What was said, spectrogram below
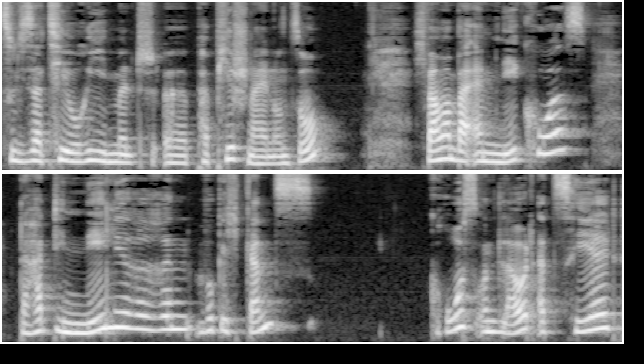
zu dieser Theorie mit äh, Papierschneiden und so. Ich war mal bei einem Nähkurs, da hat die Nählehrerin wirklich ganz groß und laut erzählt,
